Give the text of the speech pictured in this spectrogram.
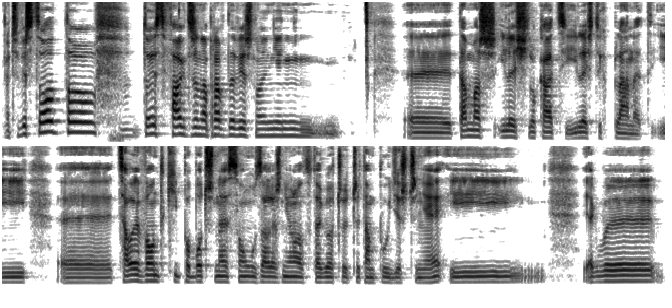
Znaczy wiesz co, to, to jest fakt, że naprawdę wiesz, no nie, nie tam masz ileś lokacji, ileś tych planet i e, całe wątki poboczne są uzależnione od tego, czy, czy tam pójdziesz, czy nie i jakby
